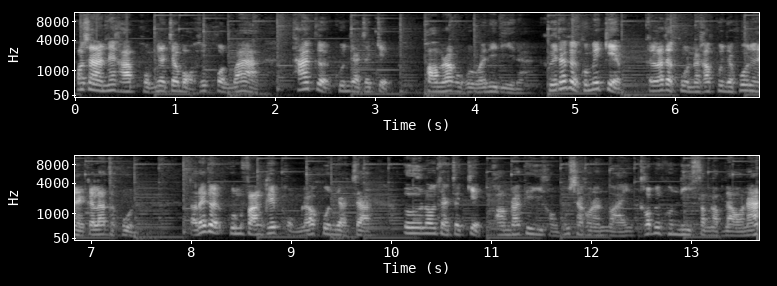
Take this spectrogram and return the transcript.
เพราะฉะนั้นนะครับผมอยากจะบอกทุกคนว่า ถ้าเกิดคุณอยากจะเก็บความรักของคุณไว้ดีๆนะคือถ้าเกิดคุณไม่เก็บก็แล้วแต่คุณนะครับ คุณจะพูดยังไงก็แล้วแต่คุณ แต่ถ้าเกิดคุณฟังคลิปผมแล้วคุณอยากจะเออเราอยากจะเก็บความรักดีๆของผู้ชายคนนั้นไว้ เขาเป็นคนดีสำหรับเรานะ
